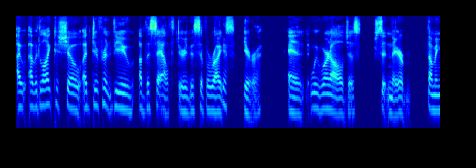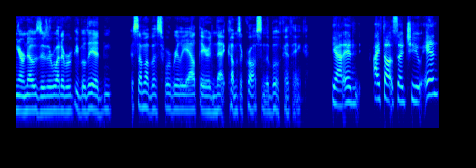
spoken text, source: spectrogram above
I, I would like to show a different view of the South during the civil rights era. And we weren't all just sitting there thumbing our noses or whatever people did. And Some of us were really out there, and that comes across in the book, I think. Yeah, and I thought so too. And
